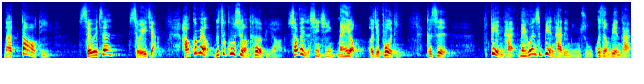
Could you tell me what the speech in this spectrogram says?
那到底谁为真，谁为假？好，各位朋友，那这故事很特别啊，消费者信心没有，而且破底。可是变态，美国人是变态的民族，为什么变态？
